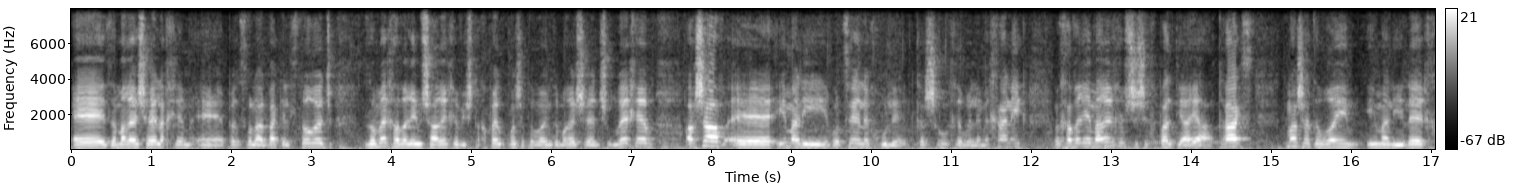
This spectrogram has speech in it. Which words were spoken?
Uh, זה מראה שאין לכם personal vehicle storage זה אומר חברים שהרכב ישתכפל כמו שאתם רואים זה מראה שאין שום רכב. עכשיו uh, אם אני רוצה תתקשרו חבר'ה ל mechanic. וחברים הרכב ששכפלתי היה ה Thrax. כמו שאתם רואים, אם אני אלך,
